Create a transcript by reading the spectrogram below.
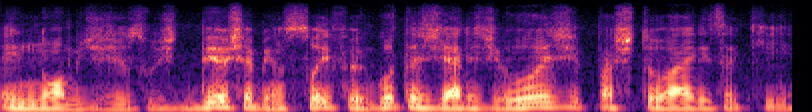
Em nome de Jesus. Deus te abençoe. Foi Gotas Diárias de hoje. Pastor Aires aqui.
